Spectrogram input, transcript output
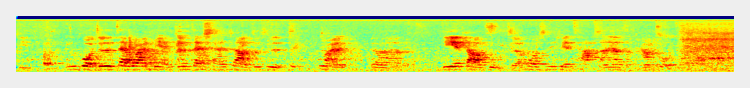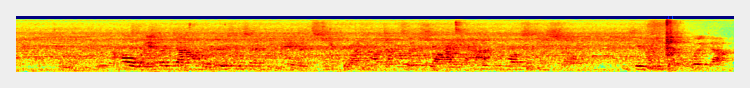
巾，如果就是在外面就是在山上就是突然跌倒骨折或是一些擦伤要怎么样做，然后我们也会教他们认识身体内的器官，然后教他们刷牙，然后洗手，一些基本的味道。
